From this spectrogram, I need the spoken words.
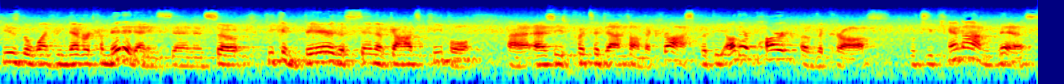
he is the one who never committed any sin, and so he can bear the sin of God's people uh, as he's put to death on the cross. But the other part of the cross, which you cannot miss,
